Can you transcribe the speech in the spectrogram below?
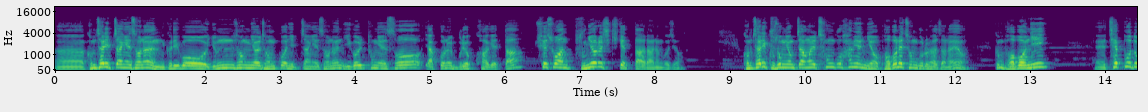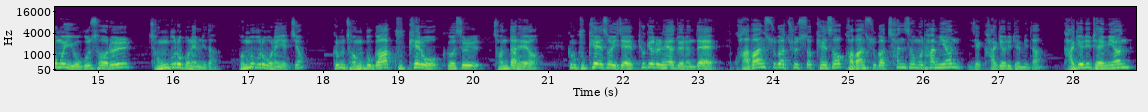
어, 검찰 입장에서는 그리고 윤석열 정권 입장에서는 이걸 통해서 야권을 무력화하겠다, 최소한 분열을 시키겠다라는 거죠. 검찰이 구속영장을 청구하면요, 법원에 청구를 하잖아요. 그럼 법원이 예, 체포동의 요구서를 정부로 보냅니다. 법무부로 보내겠죠? 그럼 정부가 국회로 그것을 전달해요. 그럼 국회에서 이제 표결을 해야 되는데 과반수가 출석해서 과반수가 찬성을 하면 이제 가결이 됩니다. 가결이 되면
